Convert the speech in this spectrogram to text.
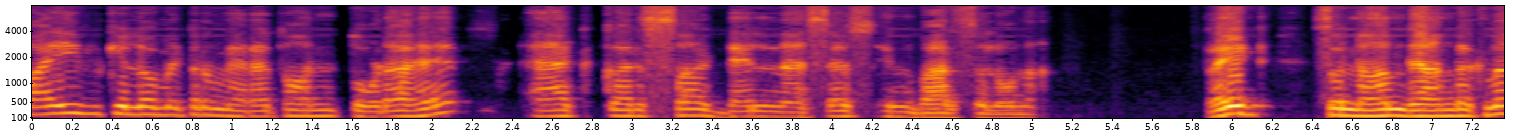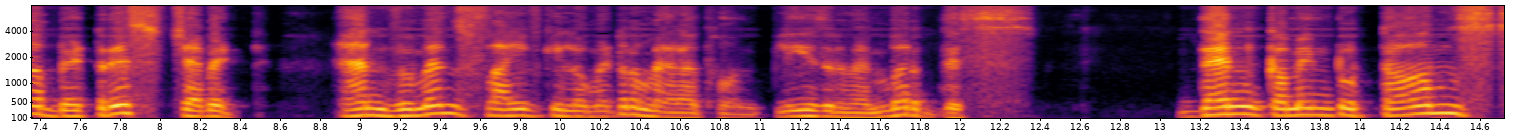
five kilometre marathon तोड़ा है at Cursa dels Nassos in Barcelona right so नाम ध्यान रखना, Beatrice Chebet. And women's 5 kilometer marathon. Please remember this. Then coming to terms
